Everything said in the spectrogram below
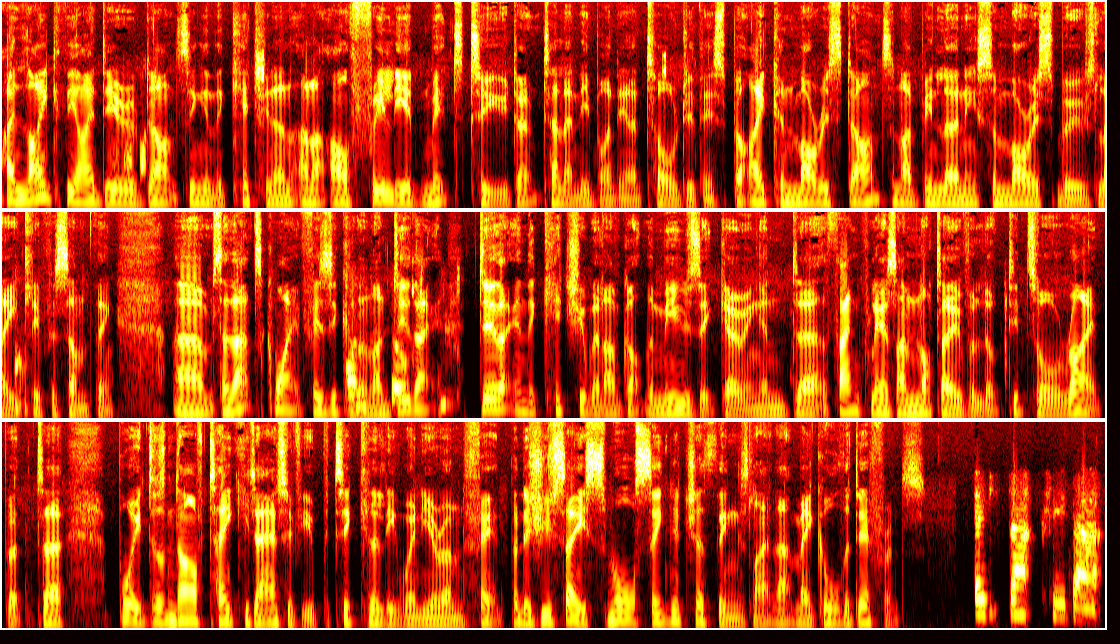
I like the idea of dancing in the kitchen, and, and, I'll freely admit to you, don't tell anybody I told you this, but I can Morris dance, and I've been learning some Morris moves lately for something. Um, so that's quite physical, and I do that do that in the kitchen when I've got the music going. And uh, thankfully, as I'm not overlooked, it's all right. But uh, boy, it doesn't half take it out of you, particularly when you're unfit. But as you say, small signature things like that make all the difference. Exactly that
